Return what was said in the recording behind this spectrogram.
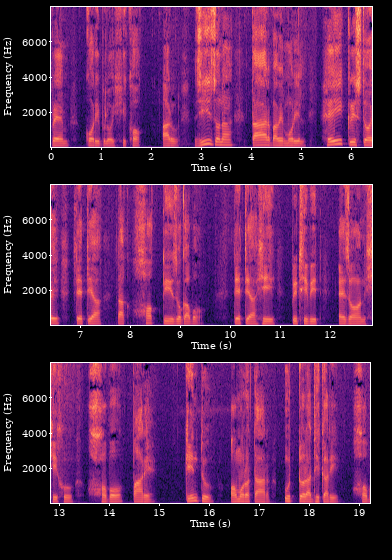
প্ৰেম কৰিবলৈ শিকক আৰু যি জনা তাৰ বাবে মৰিল সেই কৃষ্টই তেতিয়া তাক শক্তি যোগাব। তেতিয়া সি পৃথিৱীত এজন শিশু হ'ব পাৰে। কিন্তু অমৰতাৰ উত্তৰাধিকাৰী হ'ব।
